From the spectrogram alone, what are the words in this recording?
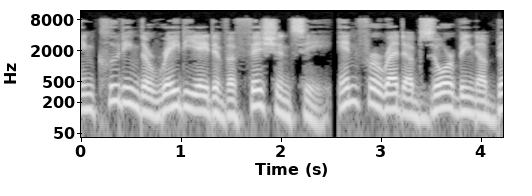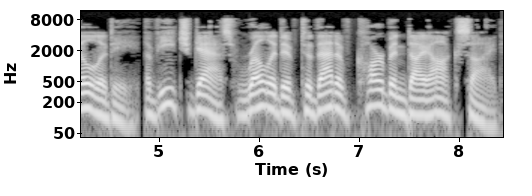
including the radiative efficiency infrared absorbing ability of each gas relative to that of carbon dioxide,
